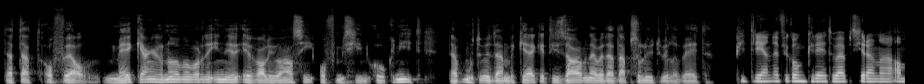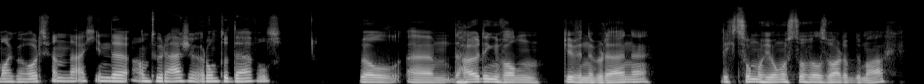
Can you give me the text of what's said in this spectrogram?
dat dat ofwel mee kan genomen worden in de evaluatie, of misschien ook niet. Dat moeten we dan bekijken. Het is daarom dat we dat absoluut willen weten. Pieter Jan, even concreet, wat heb je dan eh, allemaal gehoord vandaag in de entourage rond de Duivels? Wel, ehm, de houding van Kevin De Bruyne ligt sommige jongens toch wel zwaar op de maag.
